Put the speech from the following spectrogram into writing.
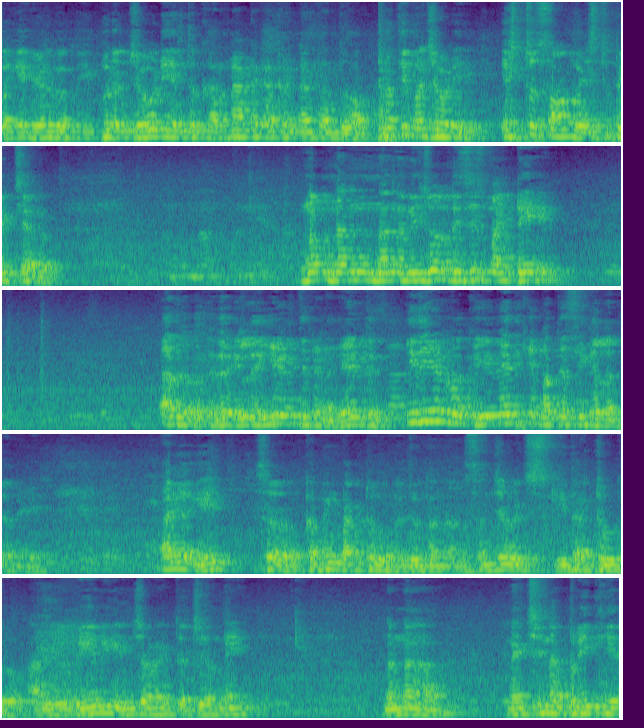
ಬಗ್ಗೆ ಹೇಳಬೇಕು, ಇಬ್ಬರ ಜೋಡಿ ಅಂತೂ ಕರ್ನಾಟಕ ಕಂಡಂತ ಒಂದು ಅಪ್ರತಿಮ ಜೋಡಿ, ಎಷ್ಟು ಸಾಂಗ್ ಎಷ್ಟು ಪಿಕ್ಚರ್ ನಮ್ ನನ್ನ ನನ್ನ visual this is my day ಅದು ಇಲ್ಲ, ಹೇಳ್ತೀನಿ ನಾನು, ಹೇಳ್ತೀನಿ. ಇದು ಹೇಳ್ಬೇಕು, ಈ ವೇದಿಕೆ ಮತ್ತೆ ಸಿಗಲ್ಲ ನನಗೆ. ಹಾಗಾಗಿ ಸೊ ಕಮಿಂಗ್ ಬ್ಯಾಕ್ ಟು ಇದು ನನ್ನ Sanju weds Geetha tour I really enjoy the journey ನನ್ನ ನೆಚ್ಚಿನ ಪ್ರೀತಿಯ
